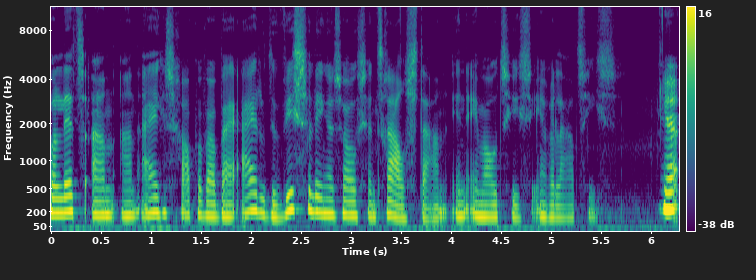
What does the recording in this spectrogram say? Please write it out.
palet aan, aan eigenschappen waarbij eigenlijk de wisselingen zo centraal staan in emoties, in relaties. Ja,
